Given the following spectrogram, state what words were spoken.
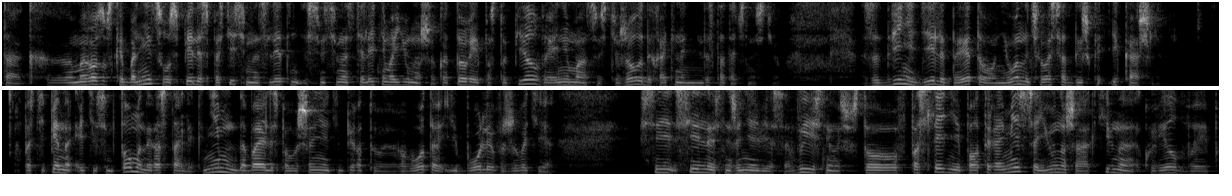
так, Морозовской больницы успели спасти 17-летнего юношу, который поступил в реанимацию с тяжелой дыхательной недостаточностью. За две недели до этого у него началась одышка и кашель. Постепенно эти симптомы нарастали, к ним добавились повышение температуры, рвота и боли в животе – сильное снижение веса. Выяснилось, что в последние полтора месяца юноша активно курил вейп.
